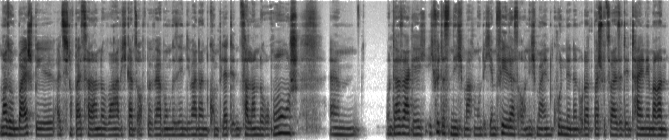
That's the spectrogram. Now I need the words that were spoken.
Mal so ein Beispiel, als ich noch bei Zalando war, habe ich ganz oft Bewerbungen gesehen, die waren dann komplett in Zalando Orange. Ähm, und da sage ich, ich würde das nicht machen und ich empfehle das auch nicht meinen Kundinnen oder beispielsweise den Teilnehmerinnen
